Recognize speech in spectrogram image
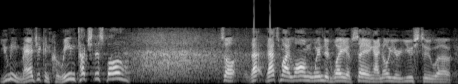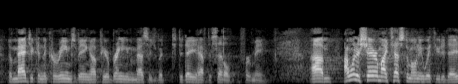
You mean Magic and Kareem touched this ball? so that, that's my long winded way of saying I know you're used to uh, the Magic and the Kareems being up here bringing the message, but today you have to settle for me. Um, I want to share my testimony with you today,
